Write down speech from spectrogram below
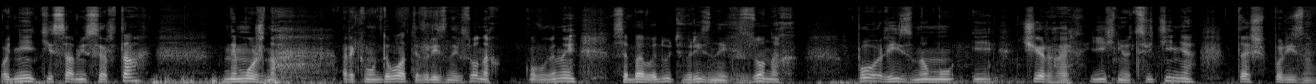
Одні й ті самі сорта не можна рекомендувати в різних зонах, вони себе ведуть в різних зонах по-різному. І черга їхнього цвітіння теж по-різному.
